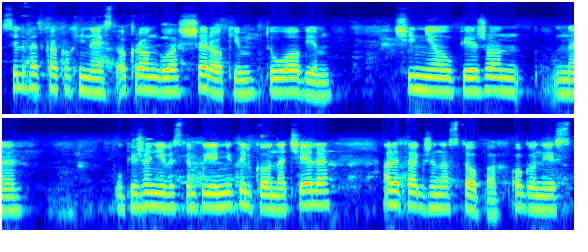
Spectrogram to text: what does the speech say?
Sylwetka kochina jest okrągła z szerokim tułowiem. Silnie upierzone upierzenie występuje nie tylko na ciele, ale także na stopach. Ogon jest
